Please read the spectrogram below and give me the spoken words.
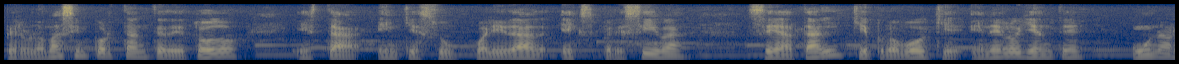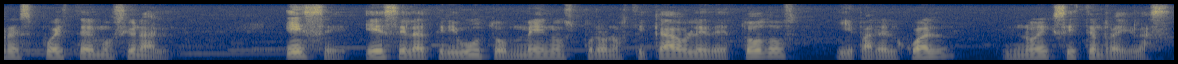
pero lo más importante de todo está en que su cualidad expresiva sea tal que provoque en el oyente una respuesta emocional. Ese es el atributo menos pronosticable de todos y para el cual no existen reglas.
